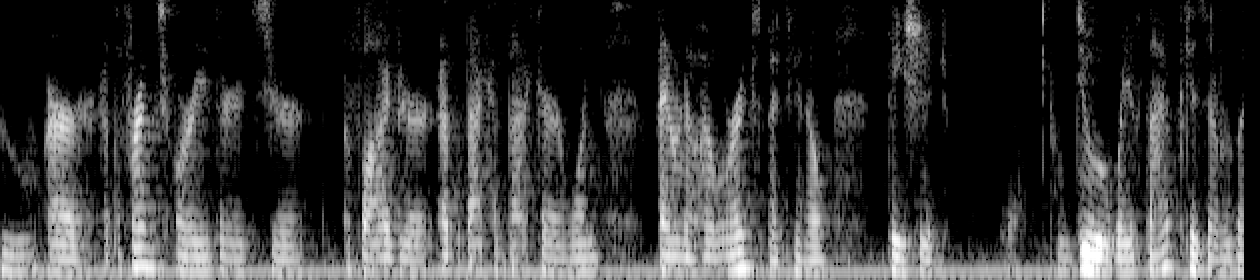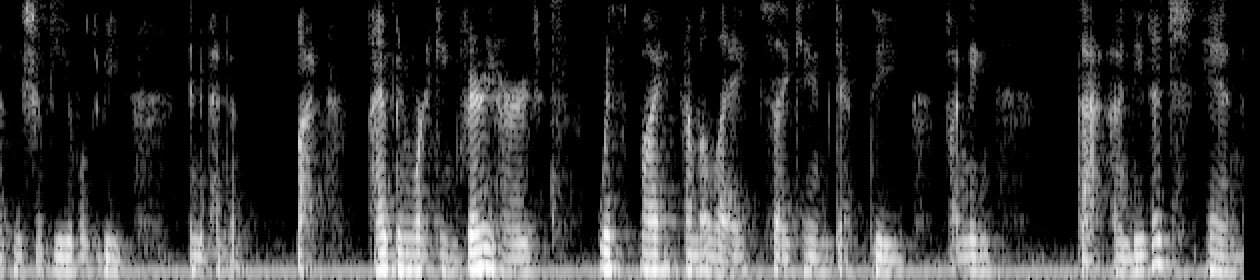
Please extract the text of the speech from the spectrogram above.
you are at the front, or either it's your a five, you're at the back of the back, or one. I don't know how it works, but you know, they should do away with that because everybody should be able to be independent. But I have been working very hard with my MLA so I can get the funding that I needed. And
